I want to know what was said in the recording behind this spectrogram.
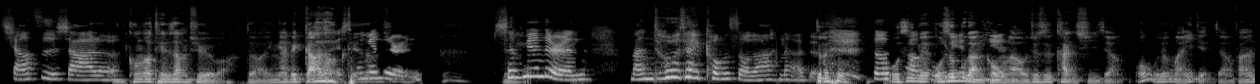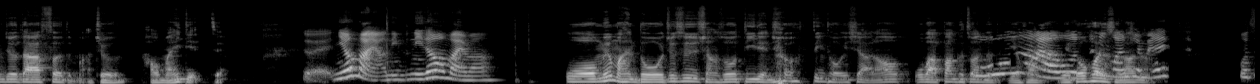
想要自杀了，空到天上去了吧？对啊，应该被嘎到身边的人，身边的人。蛮多在空手拉那的，对，我是没，我是不敢空啦，我就是看戏这样，哦，我就买一点这样，反正就大家 fur 的嘛，就好买一点这样。对你有买啊？你你都有买吗？我没有买很多，就是想说低点就 定投一下，然后我把 bank 赚的也换，也都换手拉没，我真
